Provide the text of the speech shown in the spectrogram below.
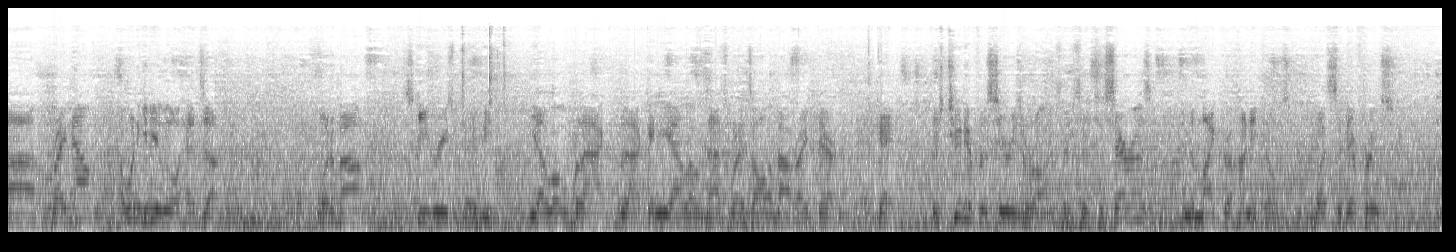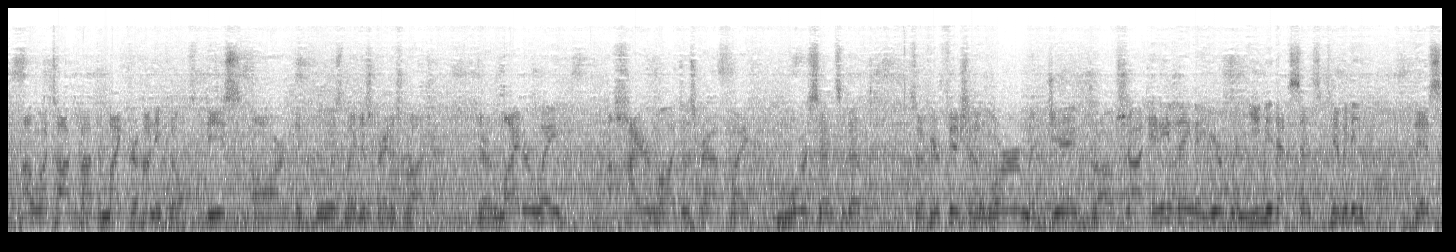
uh, right now, I want to give you a little heads up. What about Skeet Reese, baby? Yellow, black, black and yellow. That's what it's all about right there. Okay, there's two different series of rods. There's the Tesseras and the micro honeycombs. What's the difference? I want to talk about the micro honeycombs. These are the coolest, latest, greatest rods. They're lighter weight, a higher modulus graphite, more sensitive. So if you're fishing a worm, a jig, drop shot, anything that you're you need that sensitivity, this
